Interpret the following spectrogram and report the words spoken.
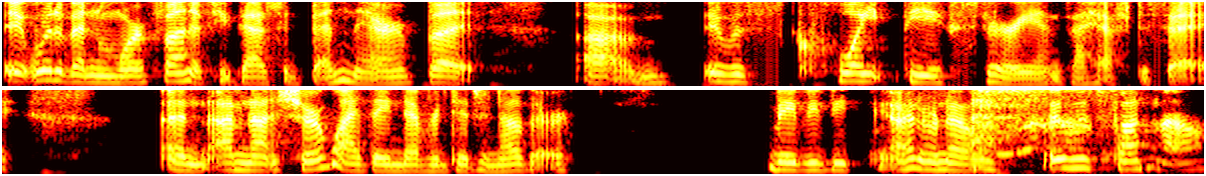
it would have been more fun if you guys had been there, but um, it was quite the experience, I have to say. And I'm not sure why they never did another. Maybe, be, I don't know. It was fun though.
